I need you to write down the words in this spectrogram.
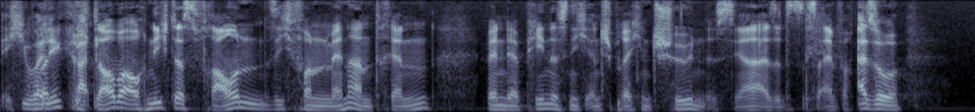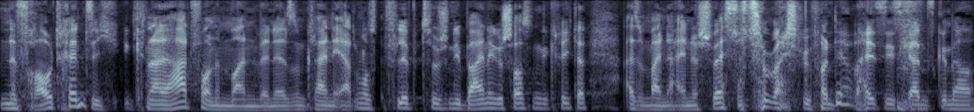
Ich überlege Ich gerade. glaube auch nicht, dass Frauen sich von Männern trennen, wenn der Penis nicht entsprechend schön ist. Ja, also das ist einfach. Also eine Frau trennt sich knallhart von einem Mann, wenn er so einen kleinen Erdnussflip zwischen die Beine geschossen gekriegt hat. Also meine eine Schwester zum Beispiel, von der weiß ich es ganz genau.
